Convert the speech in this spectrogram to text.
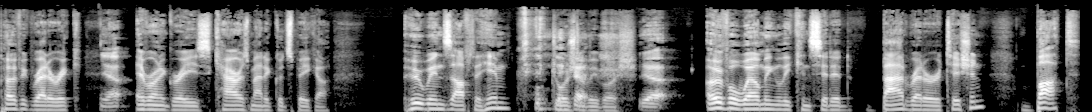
perfect rhetoric. Yeah. Everyone agrees, charismatic, good speaker. Who wins after him? George Yeah. W. Bush. Yeah. Overwhelmingly considered bad rhetorician, but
